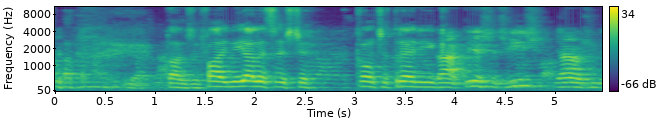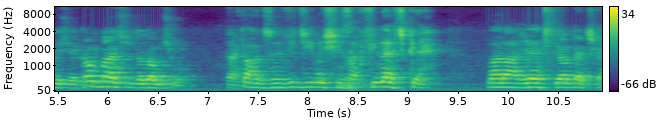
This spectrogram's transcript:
Także fajnie, ja lecę jeszcze, kończę trening. Tak, Ty jeszcze ćwicz, ja już idę się kąpać i do domciu. Tak, Także widzimy się za chwileczkę. Na razie piąteczka,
